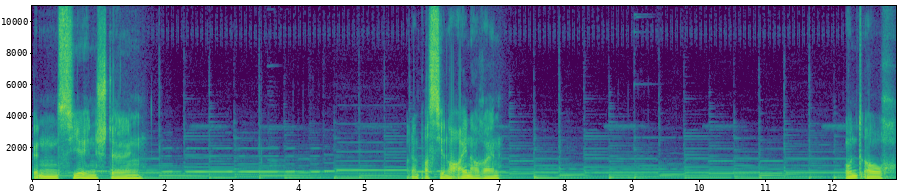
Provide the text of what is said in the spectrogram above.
Wir können es hier hinstellen. dann passt hier nur einer rein. Und auch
